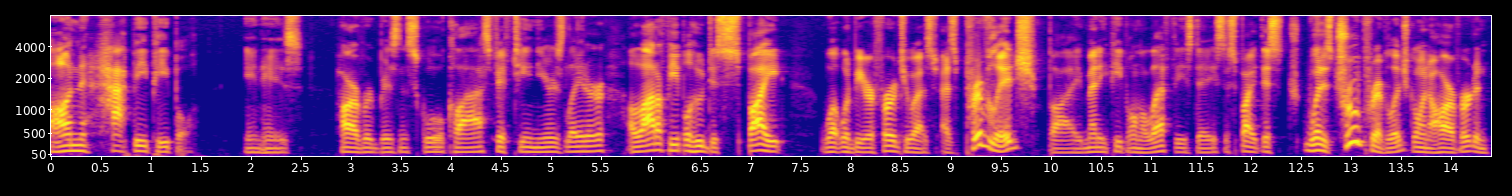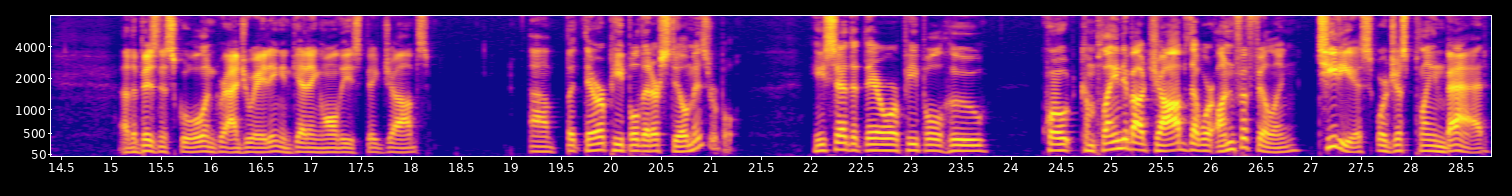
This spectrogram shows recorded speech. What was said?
unhappy people in his Harvard Business School class 15 years later. A lot of people who, despite what would be referred to as, as privilege by many people on the left these days, despite this, what is true privilege, going to Harvard and uh, the business school and graduating and getting all these big jobs. Uh, but there are people that are still miserable. He said that there were people who, quote, complained about jobs that were unfulfilling, tedious, or just plain bad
